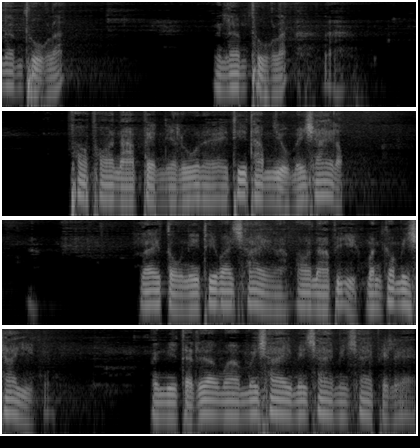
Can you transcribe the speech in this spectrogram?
เริ่มถูกแล้ว มันเริ่มถูกแล้วนะพอภาวนาเป็นจะรู้เลยที่ทำอยู่ไม่ใช่หรอก และไอ้ตรงนี้ที่ว่าใช่นะภาวนาไปอีกมันก็ไม่ใช่อีก มันมีแต่เรื่องว่าไม่ใช่ไม่ใช่ไม่ใช่ไปเรื่อย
